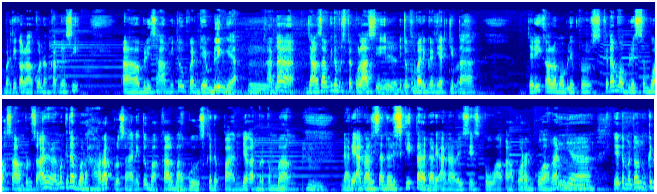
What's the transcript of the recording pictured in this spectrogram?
berarti kalau aku nangkapnya sih uh, beli saham itu bukan gambling ya, Hmm. karena jangan sampai kita berspekulasi. Iya, itu kembali ke niat kita. Jadi kalau mau beli perus, kita mau beli sebuah saham perusahaan, memang kita berharap perusahaan itu bakal bagus ke depan, dia akan berkembang. Hmm. Dari analis-analis kita, dari analisis keuang, laporan keuangannya. Jadi teman-teman mungkin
